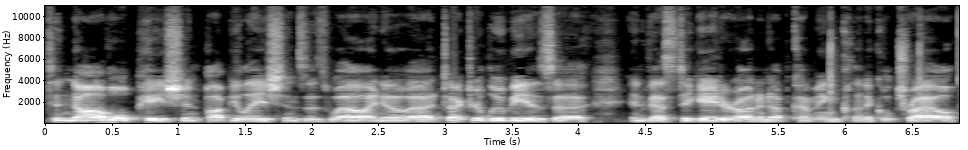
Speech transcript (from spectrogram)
to novel patient populations as well. I know uh, Dr. Luby is an investigator on an upcoming clinical trial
